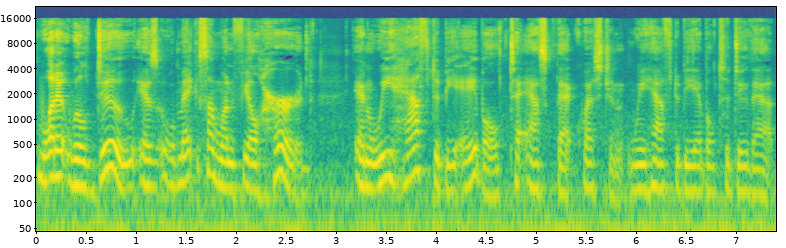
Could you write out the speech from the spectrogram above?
What it will do is it will make someone feel heard and we have to be able to ask that question. We have to be able to do that.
